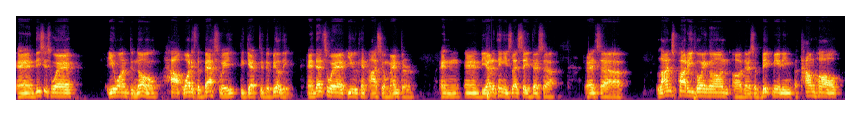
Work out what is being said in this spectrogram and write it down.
and this is where you want to know how what is the best way to get to the building. And that's where you can ask your mentor. And and the other thing is let's say if there's a there's a lunch party going on or there's a big meeting, a town hall,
